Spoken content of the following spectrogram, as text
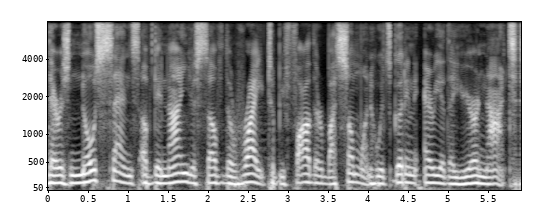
There is no sense of denying yourself the right to be fathered by someone who is good in an area that you're not.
